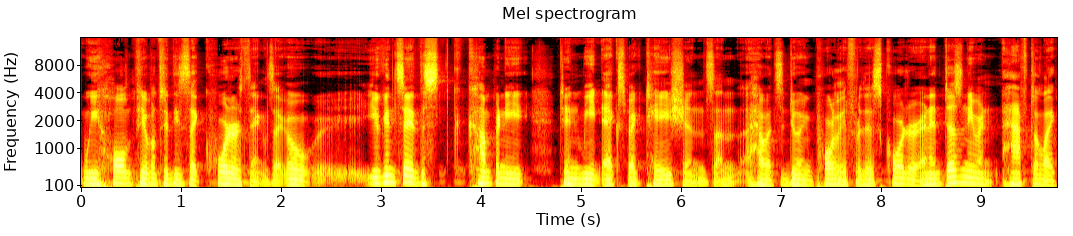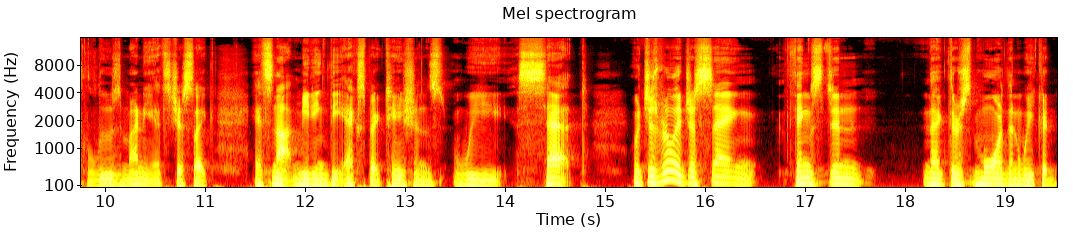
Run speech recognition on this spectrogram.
we hold people to these like quarter things like oh you can say this company didn't meet expectations on how it's doing poorly for this quarter and it doesn't even have to like lose money it's just like it's not meeting the expectations we set which is really just saying things didn't like there's more than we could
